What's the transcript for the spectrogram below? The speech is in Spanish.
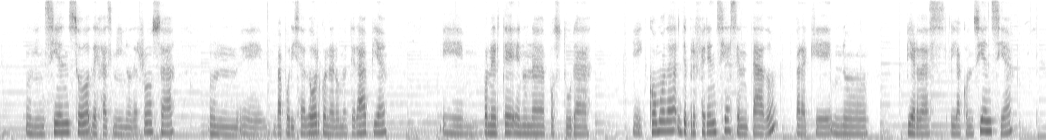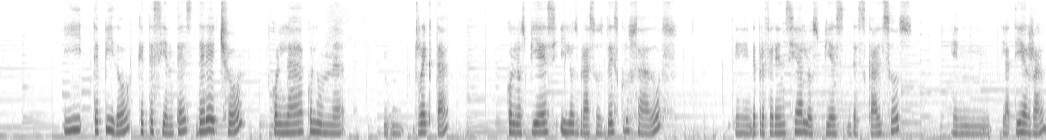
un incienso de jazmín o de rosa, un eh, vaporizador con aromaterapia, eh, ponerte en una postura cómoda, de preferencia sentado, para que no pierdas la conciencia. Y te pido que te sientes derecho con la columna recta, con los pies y los brazos descruzados, eh, de preferencia los pies descalzos en la tierra.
